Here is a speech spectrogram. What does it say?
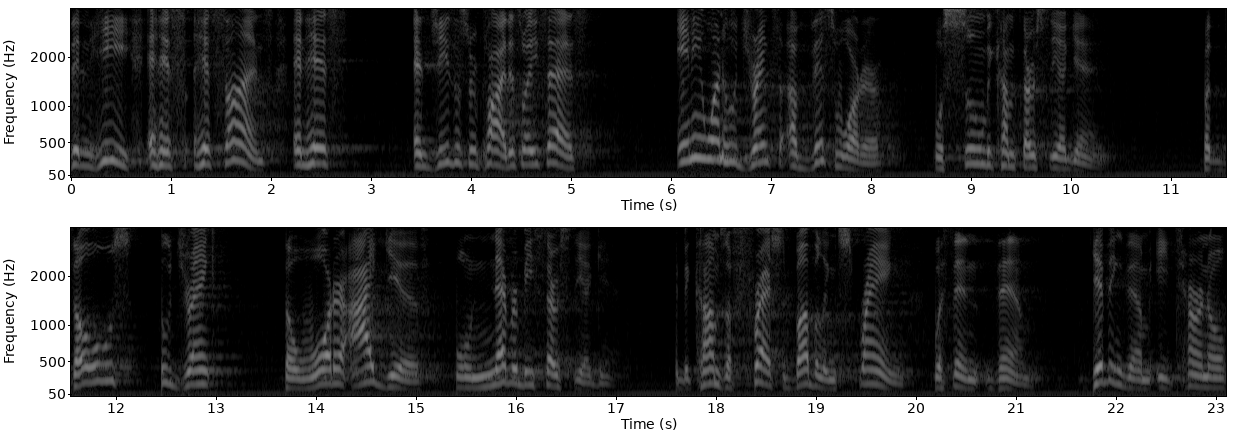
than he and his, his sons and his? And Jesus replied, this is what he says Anyone who drinks of this water will soon become thirsty again. But those who drink the water I give will never be thirsty again. It becomes a fresh, bubbling spring within them, giving them eternal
